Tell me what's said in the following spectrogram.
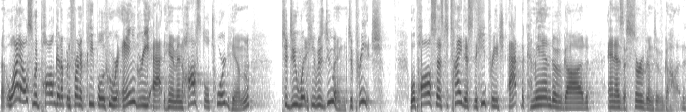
Uh, why else would Paul get up in front of people who were angry at him and hostile toward him to do what he was doing, to preach. Well, Paul says to Titus that he preached at the command of God and as a servant of God.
